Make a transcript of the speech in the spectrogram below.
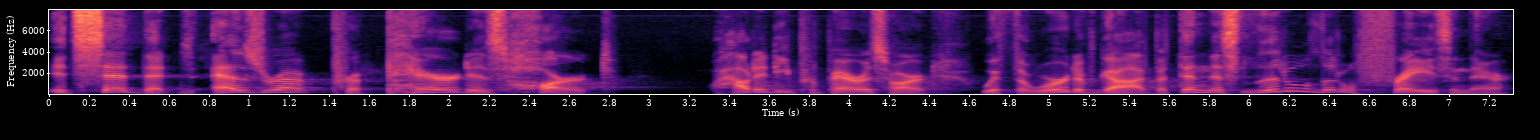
it said that Ezra prepared his heart how did he prepare his heart? With the word of God. But then this little, little phrase in there.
